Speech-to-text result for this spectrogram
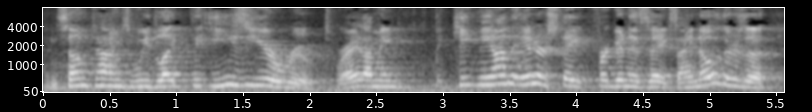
And sometimes we'd like the easier route, right? I mean, keep me on the interstate, for goodness sakes. I know there's a,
